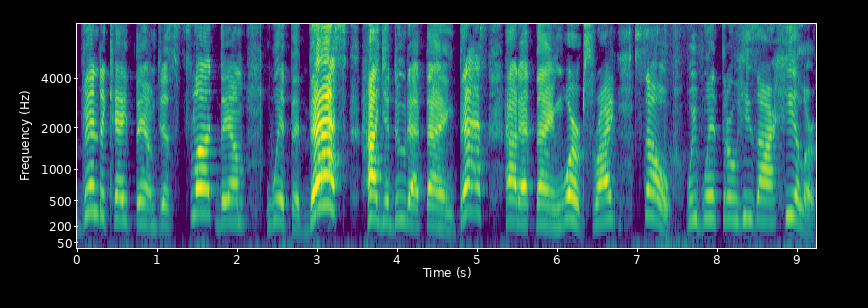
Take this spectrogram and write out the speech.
vindicate them, just flood them with it. That's how you do that thing. That's how that thing works, right? So we went through, He's our healer,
